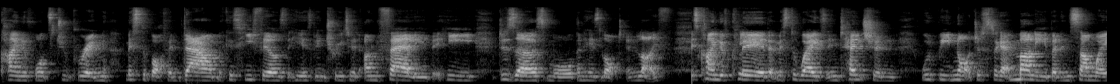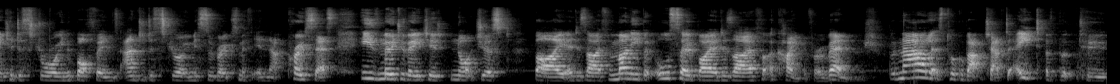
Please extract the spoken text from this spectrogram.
kind of wants to bring Mr. Boffin down because he feels that he has been treated unfairly that he deserves more than his lot in life. It's kind of clear that Mr. Wegg's intention would be not just to get money, but in some way to destroy the Boffins and to destroy Mr. Rokesmith in that process. He's motivated not just by a desire for money, but also by a desire for a kind of revenge. But now let's talk about chapter 8 of book 2,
